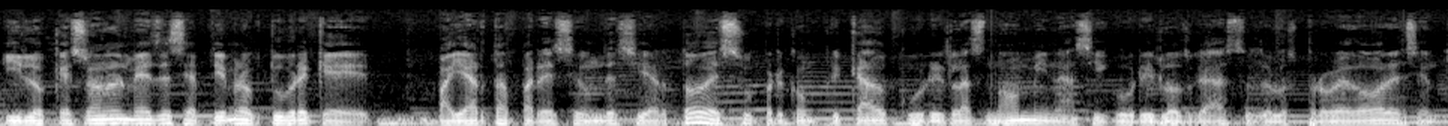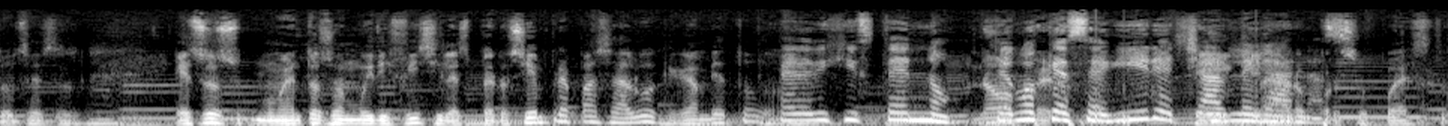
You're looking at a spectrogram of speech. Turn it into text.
Y lo que son el mes de septiembre, octubre, que Vallarta parece un desierto, es súper complicado cubrir las nóminas y cubrir los gastos de los proveedores. Entonces, esos, esos momentos son muy difíciles, pero siempre pasa algo que cambia todo. Pero dijiste, no, No, tengo pero- que seguir, Sí, echarle claro, ganas. por supuesto.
